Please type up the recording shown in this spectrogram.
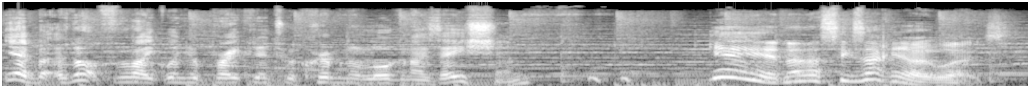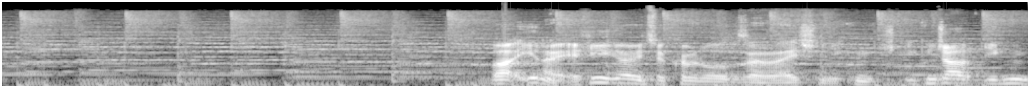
Yeah, but not for like when you're breaking into a criminal organisation. Yeah, yeah, no, that's exactly how it works. But you know, if you go into a criminal organisation, you can you can you can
